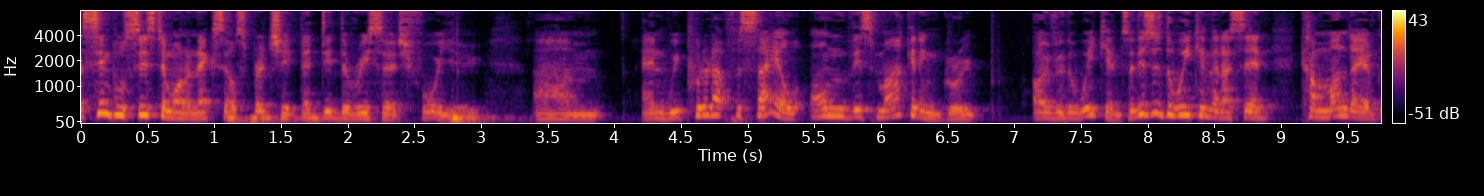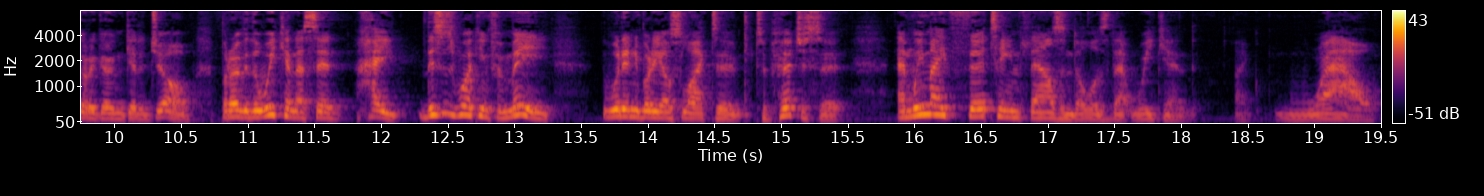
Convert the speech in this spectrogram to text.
a simple system on an Excel spreadsheet that did the research for you. Um, and we put it up for sale on this marketing group over the weekend. So this is the weekend that I said, come Monday, I've got to go and get a job. But over the weekend, I said, hey, this is working for me. Would anybody else like to, to purchase it? And we made $13,000 that weekend. Like, wow.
